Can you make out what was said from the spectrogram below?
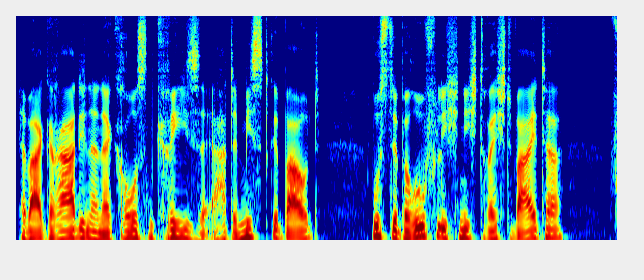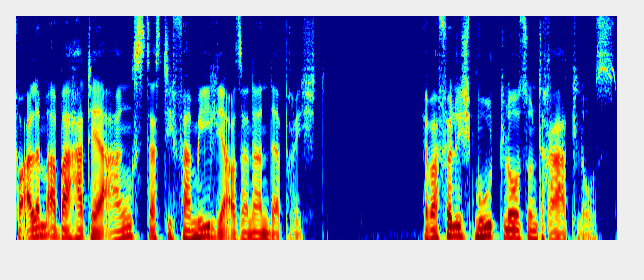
Er war gerade in einer großen Krise, er hatte Mist gebaut, wusste beruflich nicht recht weiter, vor allem aber hatte er Angst, dass die Familie auseinanderbricht. Er war völlig mutlos und ratlos.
